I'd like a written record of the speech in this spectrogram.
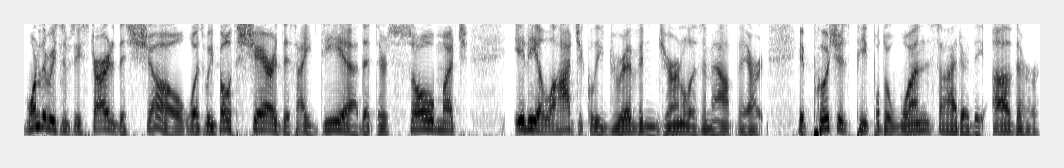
one of the reasons we started this show was we both shared this idea that there's so much ideologically driven journalism out there. It pushes people to one side or the other,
